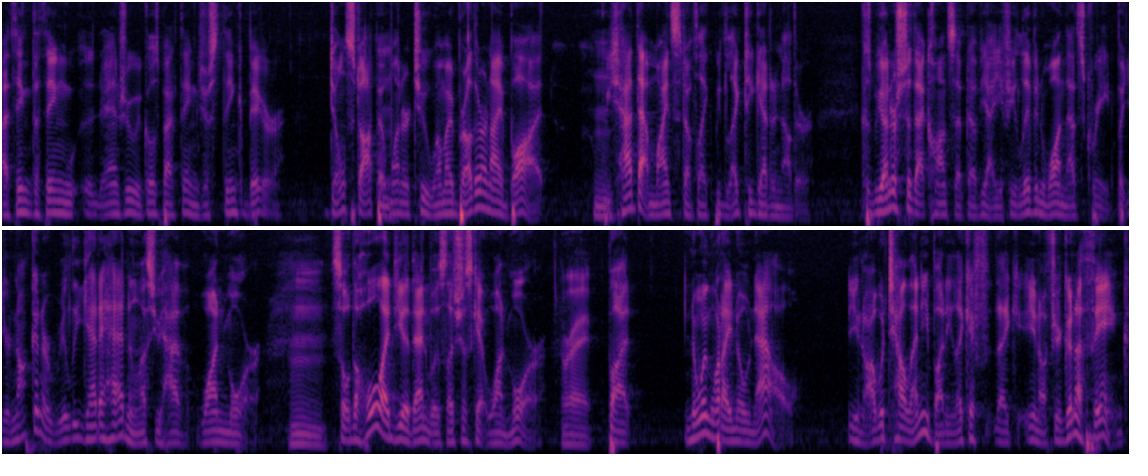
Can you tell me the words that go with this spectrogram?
I think the thing, uh, Andrew, it goes back thing. Just think bigger. Don't stop at hmm. one or two. When my brother and I bought, hmm. we had that mindset of like we'd like to get another, because we understood that concept of yeah, if you live in one, that's great, but you're not going to really get ahead unless you have one more. Hmm. So the whole idea then was let's just get one more. Right. But knowing what I know now, you know, I would tell anybody like if like you know if you're gonna think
